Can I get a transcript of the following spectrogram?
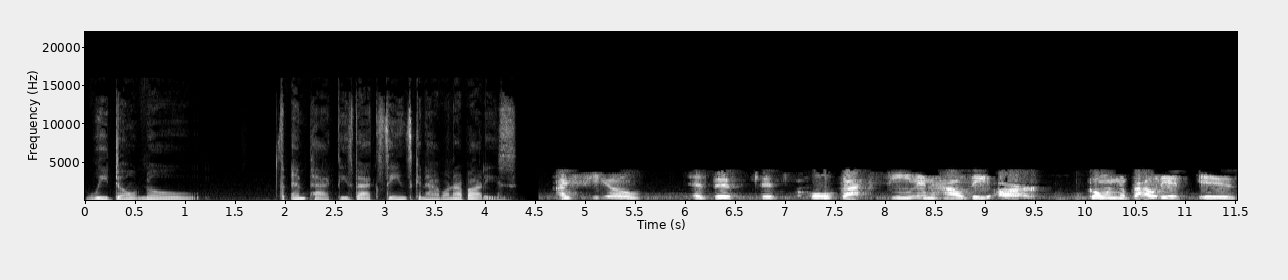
We don't know the impact these vaccines can have on our bodies. I feel as if this whole vaccine and how they are going about it is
